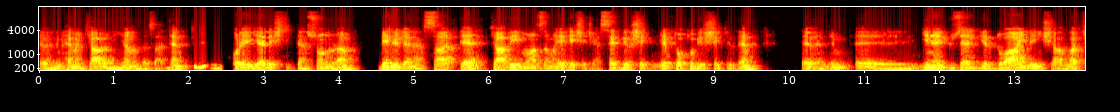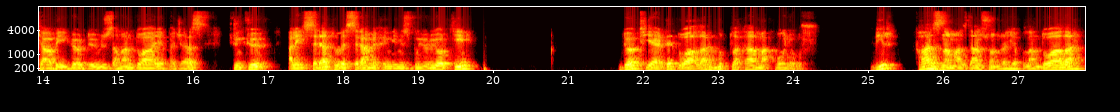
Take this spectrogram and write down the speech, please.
efendim hemen Kabe'nin yanında zaten oraya yerleştikten sonra belirlenen saatte Kabe-i Muazzama'ya geçeceğiz. Hep bir şekilde, hep toplu bir şekilde. Efendim, e, yine güzel bir dua ile inşallah Kabe'yi gördüğümüz zaman dua yapacağız. Çünkü Aleyhisselatu Vesselam Efendimiz buyuruyor ki, dört yerde dualar mutlaka makbul olur. Bir, farz namazdan sonra yapılan dualar.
